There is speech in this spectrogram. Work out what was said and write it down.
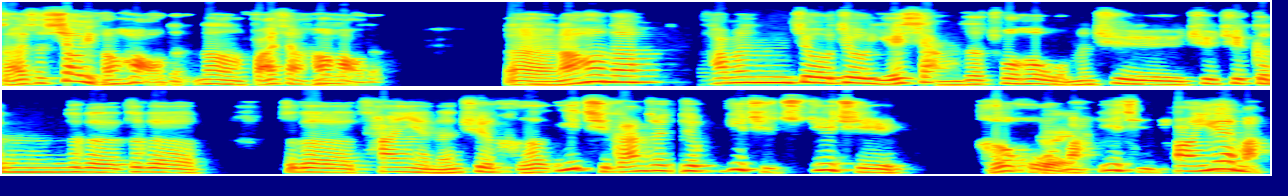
还是效益很好的那种反响很好的，呃，然后呢，他们就就也想着撮合我们去去去跟这个这个这个餐饮人去合一起，干脆就一起一起。合伙嘛，一起创业嘛，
